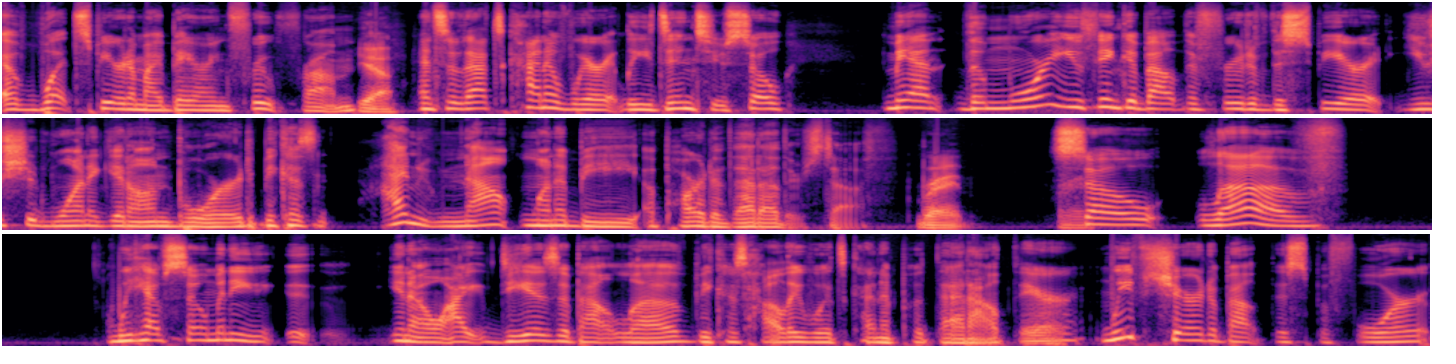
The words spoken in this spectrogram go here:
of what spirit am I bearing fruit from? Yeah. And so that's kind of where it leads into. So, man, the more you think about the fruit of the spirit, you should want to get on board because I do not want to be a part of that other stuff. Right. So, love, we have so many, uh, you know, ideas about love because Hollywood's kind of put that out there. We've shared about this before,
